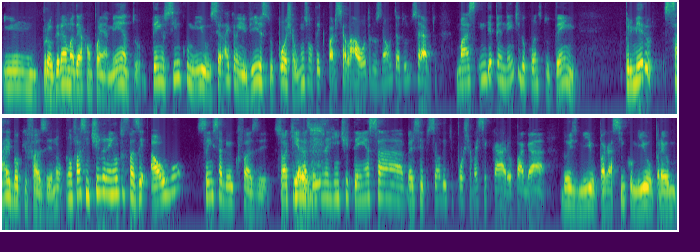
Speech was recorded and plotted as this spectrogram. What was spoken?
em um programa de acompanhamento? Tenho 5 mil, será que eu invisto? Poxa, alguns vão ter que parcelar, outros não, e tá tudo certo. Mas, independente do quanto tu tem, primeiro, saiba o que fazer. Não, não faz sentido nenhum tu fazer algo sem saber o que fazer. Só que, às vezes, a gente tem essa percepção de que, poxa, vai ser caro eu pagar 2 mil, pagar 5 mil para eu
